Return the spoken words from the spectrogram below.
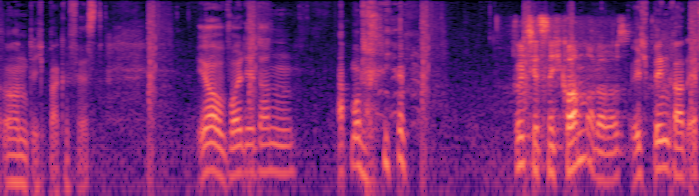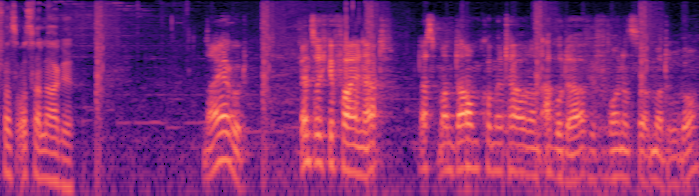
Und ich backe fest. Ja, wollt ihr dann abmoderieren? Willst jetzt nicht kommen oder was? Ich bin gerade etwas außer Lage. Naja, gut. Wenn es euch gefallen hat, lasst mal einen Daumen, Kommentar oder ein Abo da. Wir freuen uns da immer drüber.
